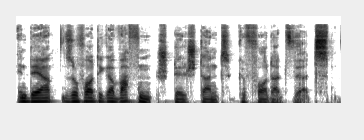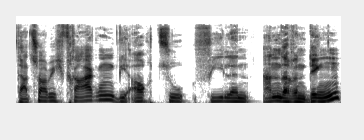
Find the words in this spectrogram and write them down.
in der sofortiger Waffenstillstand gefordert wird. Dazu habe ich Fragen, wie auch zu vielen anderen Dingen.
